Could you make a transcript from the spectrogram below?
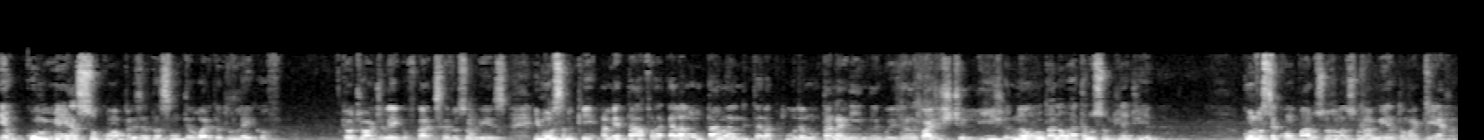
eu começo com a apresentação teórica do Lakoff, que é o George Lakoff, o cara que escreveu sobre isso, e mostrando que a metáfora ela não está na literatura, não está na linguagem, na linguagem estilística, não, não está não, ela está no seu dia a dia. Quando você compara o seu relacionamento a uma guerra,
